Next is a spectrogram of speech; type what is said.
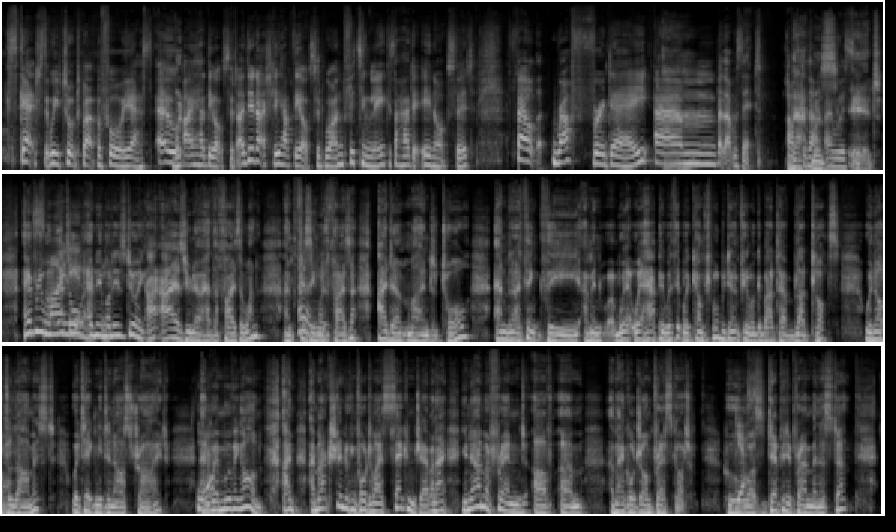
sketch that we've talked about before. Yes. Oh, what? I had the Oxford. I did actually have the Oxford one, fittingly, because I had it in Oxford. Felt rough for a day, um, but that was it. After that, that was, I was it. Everyone, that's all anybody's doing. I, I, as you know, had the Pfizer one. I'm oh, fizzing oh, okay. with Pfizer. I don't mind at all. And I think the, I mean, we're, we're happy with it. We're comfortable. We don't feel we're about to have blood clots. We're not yeah. alarmist. We're taking it in our stride, and we're moving on. I'm, I'm actually looking forward to my second jab. And I, you know, I'm a friend of um, a man called John Prescott, who yes. was deputy prime minister.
